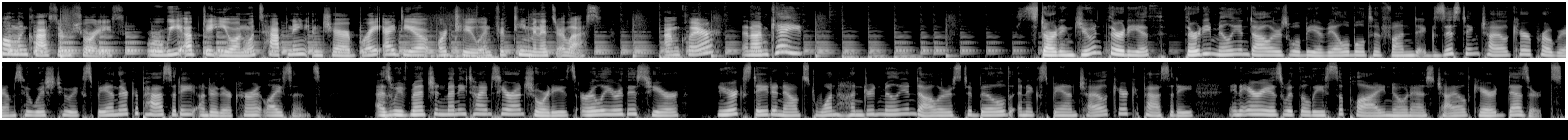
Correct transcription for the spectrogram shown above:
Home and Classroom Shorties, where we update you on what's happening and share a bright idea or two in 15 minutes or less. I'm Claire. And I'm Kate. Starting June 30th, $30 million will be available to fund existing childcare programs who wish to expand their capacity under their current license. As we've mentioned many times here on Shorties, earlier this year, New York State announced $100 million to build and expand childcare capacity in areas with the least supply, known as childcare deserts.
